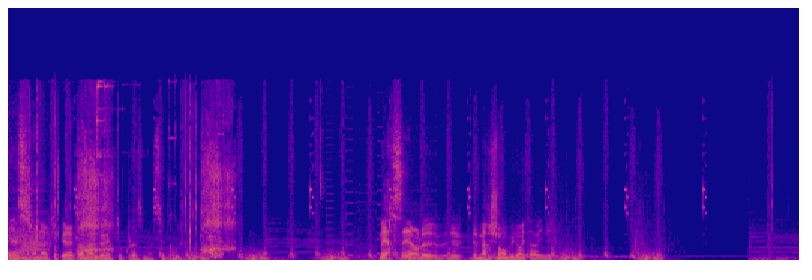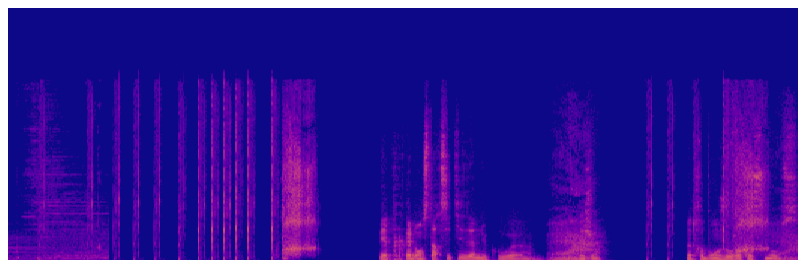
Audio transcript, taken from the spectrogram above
Yes, j'en ai récupéré pas mal de l'ectoplasme, c'est cool. Mercer, le, le, marchand ambulant est arrivé. Il y a très bon Star Citizen du coup, euh, région. Notre bonjour au cosmos.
